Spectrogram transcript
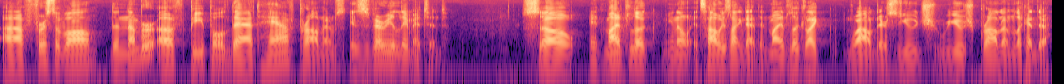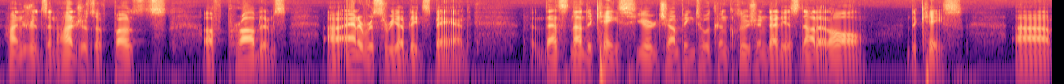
uh, first of all, the number of people that have problems is very limited. So it might look, you know, it's always like that. It might look like, wow, there's huge, huge problem. Look at the hundreds and hundreds of posts of problems. Uh, anniversary updates banned. That's not the case. You're jumping to a conclusion that is not at all the case. Uh,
